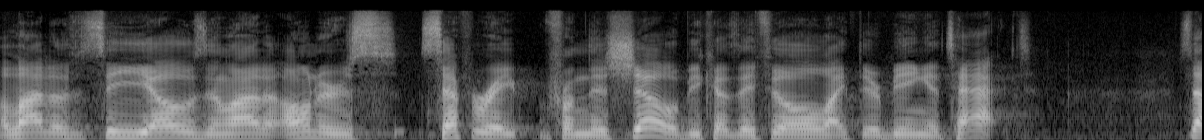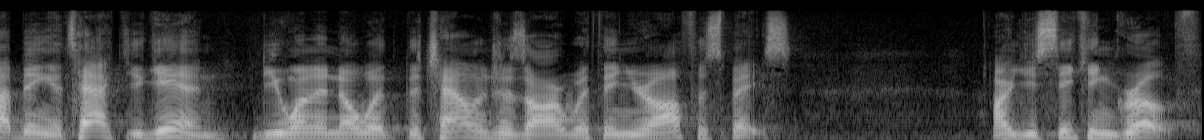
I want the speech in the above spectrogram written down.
a lot of CEOs and a lot of owners separate from this show because they feel like they're being attacked. It's not being attacked. Again, do you want to know what the challenges are within your office space? Are you seeking growth?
